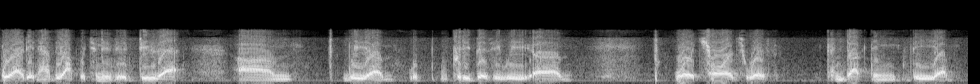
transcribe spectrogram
where I didn't have the opportunity to do that. Um, we um, were pretty busy. We um, were charged with conducting the uh,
